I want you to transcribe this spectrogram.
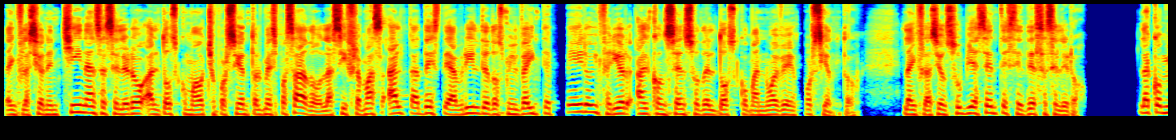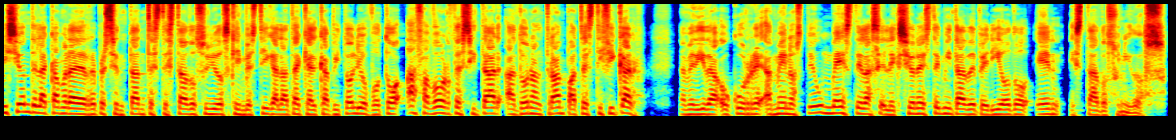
La inflación en China se aceleró al 2,8% el mes pasado, la cifra más alta desde abril de 2020, pero inferior al consenso del 2,9%. La inflación subyacente se desaceleró. La comisión de la Cámara de Representantes de Estados Unidos que investiga el ataque al Capitolio votó a favor de citar a Donald Trump a testificar. La medida ocurre a menos de un mes de las elecciones de mitad de periodo en Estados Unidos.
